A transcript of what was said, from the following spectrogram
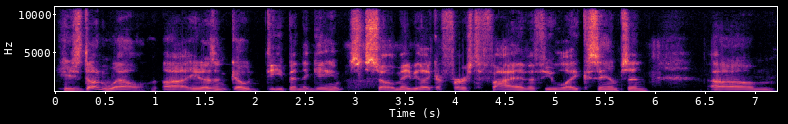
He's done well. Uh, he doesn't go deep into games, so maybe like a first five if you like Sampson. Um,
